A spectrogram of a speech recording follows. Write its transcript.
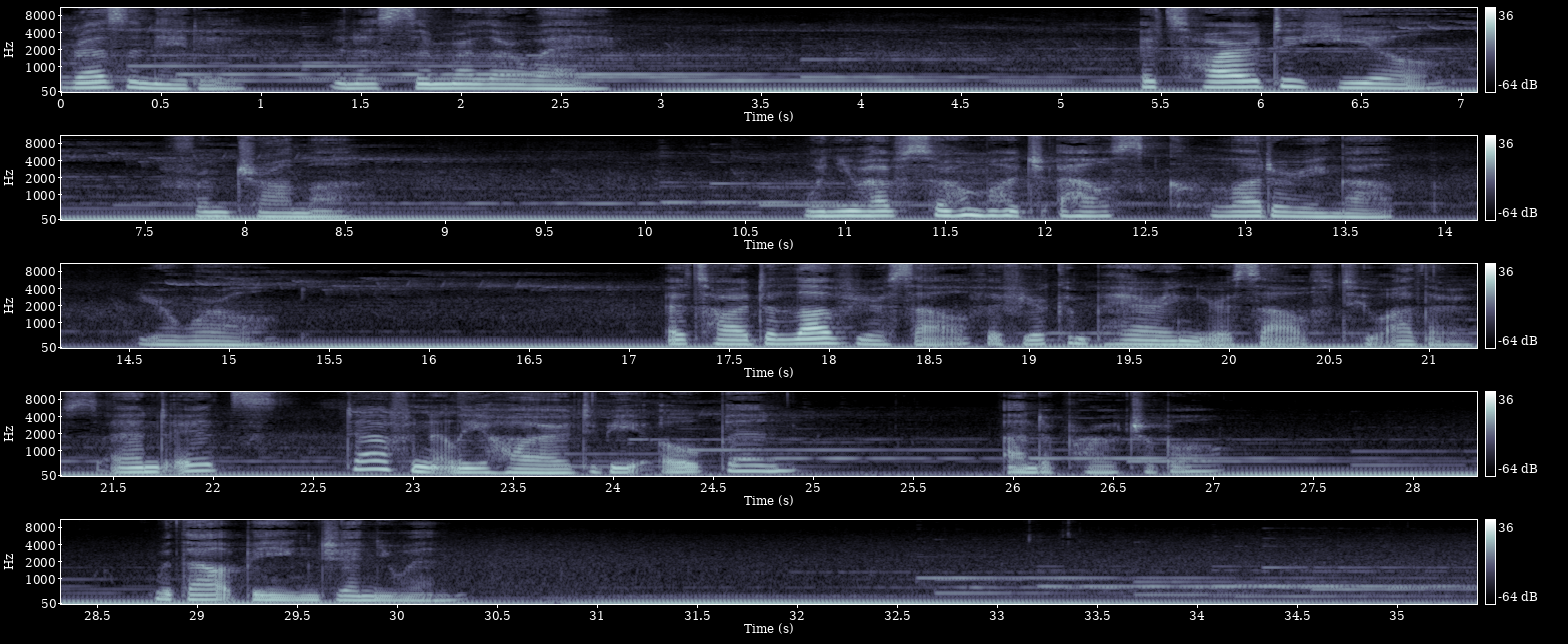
resonated in a similar way. It's hard to heal from trauma when you have so much else cluttering up your world. It's hard to love yourself if you're comparing yourself to others, and it's definitely hard to be open and approachable without being genuine.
